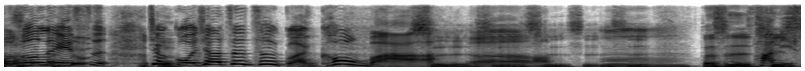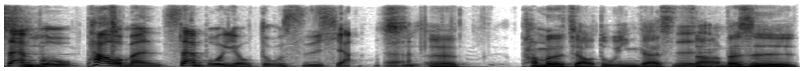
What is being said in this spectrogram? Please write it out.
我说类似，就国家政策管控吧。是是是是是，但是怕你散布，怕我们散布有毒思想。是呃，他们的角度应该是这样，但是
